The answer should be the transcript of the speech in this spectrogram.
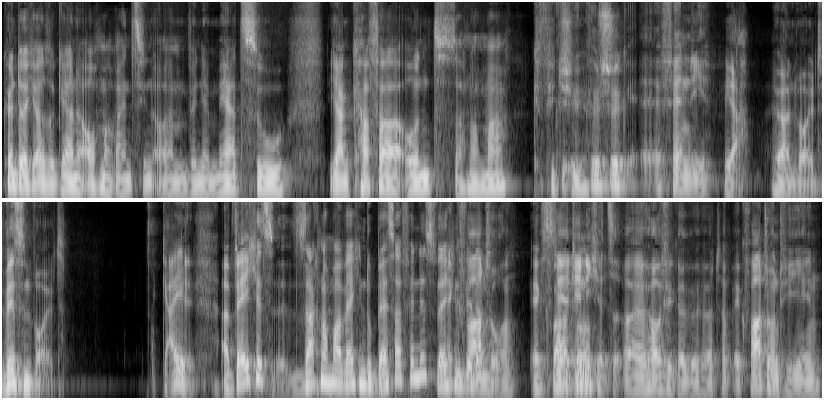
Könnt ihr euch also gerne auch mal reinziehen, ähm, wenn ihr mehr zu Jan Kaffer und, sag nochmal, Küschük Effendi. ja, hören wollt, wissen wollt. Geil. Äh, welches, sag nochmal, welchen du besser findest? Welchen wir dann- Äquator. Äquator. der, den ich jetzt äh, häufiger gehört habe. Äquator und Hyänen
